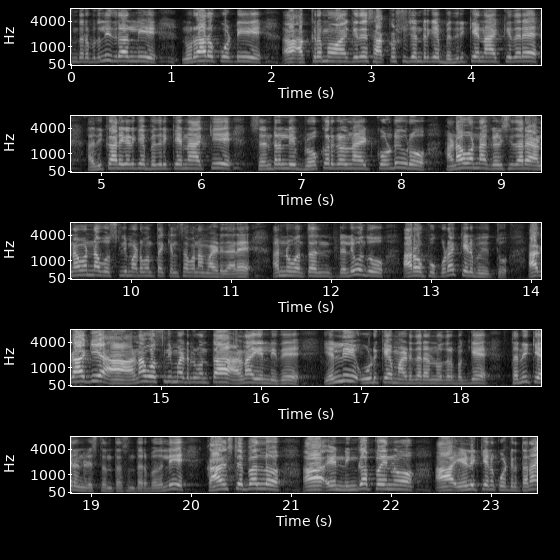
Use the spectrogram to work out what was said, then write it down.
ಸಂದರ್ಭದಲ್ಲಿ ಇದರಲ್ಲಿ ನೂರಾರು ಕೋಟಿ ಅಕ್ರಮವಾಗಿದೆ. ಸಾಕಷ್ಟು ಜನರಿಗೆ ಬೆದರಿಕೆಯನ್ನು ಹಾಕಿದ್ದಾರೆ. ಅಧಿಕಾರಿಗಳಿಗೆ ಬೆದರಿಕೆಯನ್ನು ಹಾಕಿ ಸೆಂಟ್ರಲ್ಲಿ ಬ್ರೋಕರ್ಗಳನ್ನ ಇಟ್ಕೊಂಡು ಇವರು ಹಣವನ್ನು ಗಳಿಸಿದ್ದಾರೆ. ಹಣವನ್ನು ವಸೂಲಿ ಮಾಡುವಂಥ ಕೆಲಸವನ್ನು ಮಾಡಿದ್ದಾರೆ ಅನ್ನುವಂಥ ನಿಟ್ಟಿನಲ್ಲಿ ಒಂದು ಆರೋಪ ಕೂಡ ಕೇಳಿಬಂದಿತ್ತು. ಹಾಗಾಗಿ ಆ ಹಣ ವಸೂಲಿ ಮಾಡಿರುವಂಥ ಹಣ ಎಲ್ಲಿದೆ? ಎಲ್ಲಿ ಹೂಡಿಕೆ ಮಾಡಿದ್ದಾರೆ ಅನ್ನೋದ್ರ ಬಗ್ಗೆ ತನಿಖೆಯನ್ನು ನಡೆಸಿದಂಥ ಸಂದರ್ಭದಲ್ಲಿ ಕಾನ್ಸ್ಟೇಬಲ್ ಏನು ನಿಂಗಪ್ಪ ಏನು, ಆ, ಹೇಳಿಕೆಯನ್ನು ಕೊಟ್ಟಿರ್ತಾನೆ?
